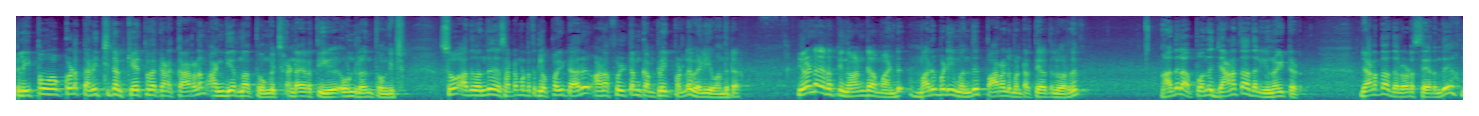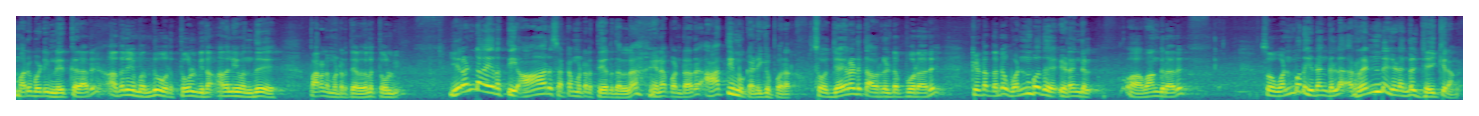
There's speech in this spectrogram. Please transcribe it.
இல்லை இப்போ கூட தனிச்சின்னம் கேட்பதற்கான காரணம் அங்கேருந்து தான் தோங்குச்சு ரெண்டாயிரத்தி ஒன்றுலேருந்து தோங்குச்சு ஸோ அது வந்து சட்டமன்றத்துக்குள்ள போயிட்டாரு ஆனால் ஃபுல் டைம் கம்ப்ளீட் பண்ணல வெளியே வந்துட்டார். இரண்டாயிரத்தி நான்காம் ஆண்டு மறுபடியும் வந்து பாராளுமன்ற தேர்தல் வருது. அதில் அப்போ வந்து ஜனதாதள் யுனைடெட் ஜனதாதளோட சேர்ந்து மறுபடியும் நிற்கிறாரு. அதுலேயும் வந்து ஒரு தோல்வி தான் அதுலேயும் வந்து பாராளுமன்ற தேர்தலில் தோல்வி. இரண்டாயிரத்தி ஆறு சட்டமன்ற தேர்தலில் என்ன பண்ணுறாரு அதிமுக அணிக்க போகிறார் ஸோ ஜெயலலிதா அவர்கள்ட்ட போகிறாரு கிட்டத்தட்ட ஒன்பது இடங்கள் வாங்குறாரு. ஸோ ஒன்பது இடங்களில் ரெண்டு இடங்கள் ஜெயிக்கிறாங்க.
